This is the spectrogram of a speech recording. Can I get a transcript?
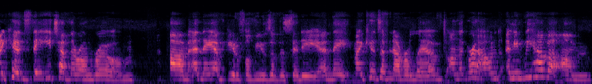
my kids, they each have their own room. Um, and they have beautiful views of the city. And they, my kids have never lived on the ground. I mean, we have a, um,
